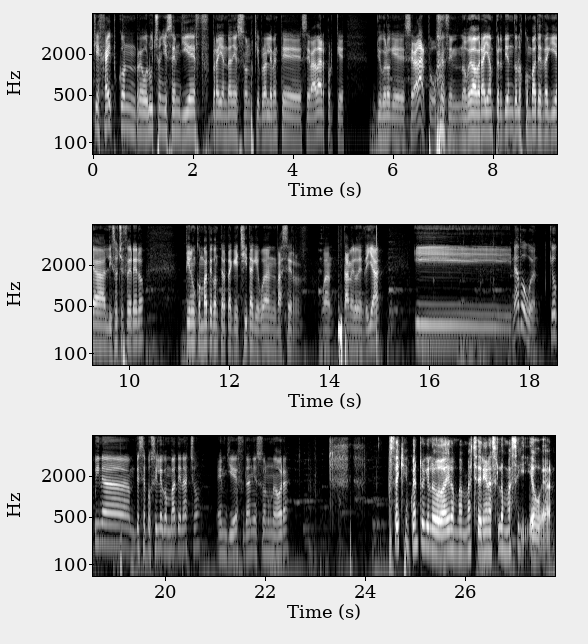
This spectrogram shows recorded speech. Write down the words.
qué, hype con Revolution y SMGF, Brian Danielson, que probablemente se va a dar porque yo creo que se va a dar. po. No veo a Brian perdiendo los combates de aquí al 18 de febrero. Tiene un combate contra Takechita que weón, va a ser. Weón, dámelo desde ya. Y. Nada, pues, weón. ¿Qué opina de ese posible combate, Nacho? MGF, Danielson, una hora. ¿Sabes que encuentro que los Iron Man match deberían hacerlos más seguidos, weón?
